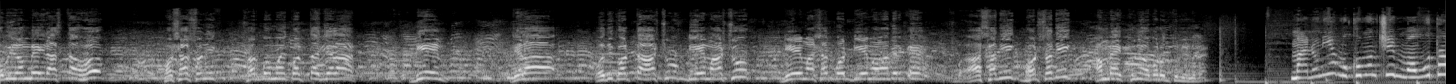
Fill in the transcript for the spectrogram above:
অবিলম্বে এই রাস্তা হোক। প্রশাসনিক সর্বময় কর্তা জেলার ডিএম, জেলা অধিকর্তা আসুক, ডিএম আসুক, ডিএম আসার পর ডিএম আমাদেরকে আশা দিক, ভরসা দিক, আমরা এক্ষুনি অবরোধ তুলে নেব। মাননীয় মুখ্যমন্ত্রী মমতা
